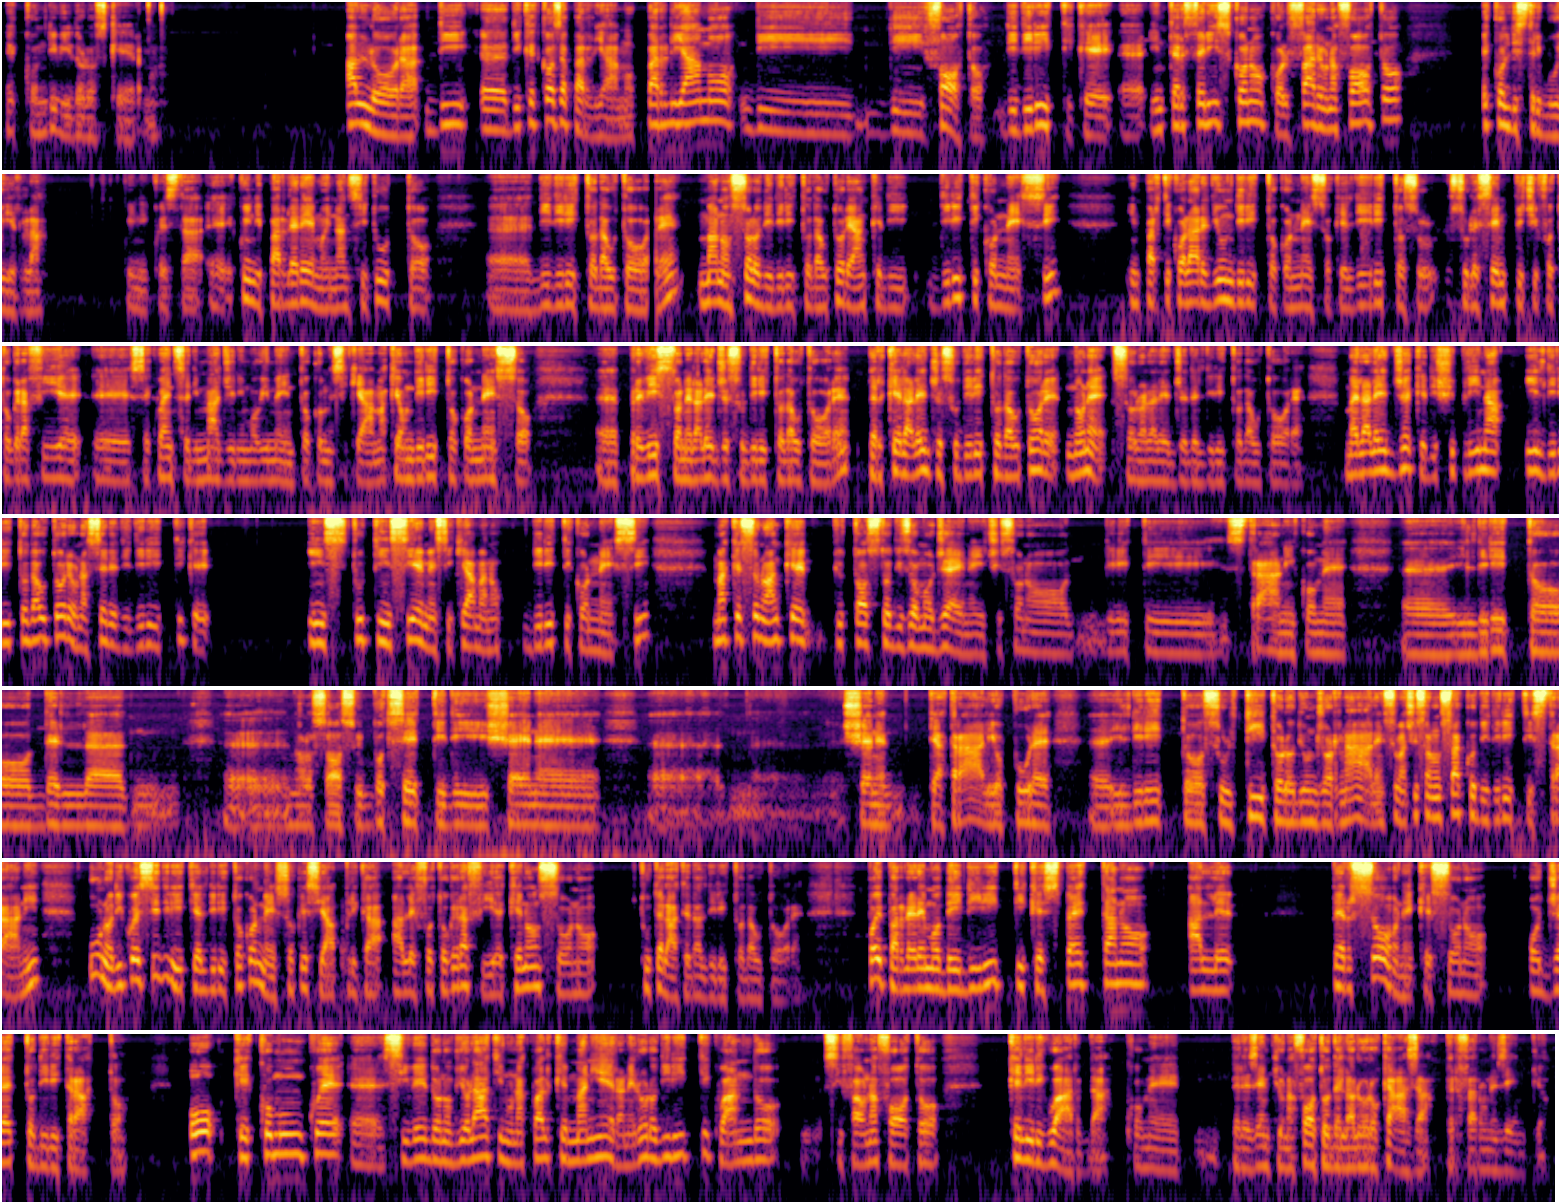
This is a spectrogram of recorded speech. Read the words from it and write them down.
e condivido lo schermo. Allora, di, eh, di, che cosa parliamo? Parliamo di, di foto, di diritti che eh, interferiscono col fare una foto e col distribuirla. Quindi, questa, eh, quindi parleremo innanzitutto eh, di diritto d'autore, ma non solo di diritto d'autore, anche di diritti connessi, in particolare di un diritto connesso che è il diritto su, sulle semplici fotografie e sequenze di immagini in movimento, come si chiama, che è un diritto connesso eh, previsto nella legge sul diritto d'autore, perché la legge sul diritto d'autore non è solo la legge del diritto d'autore, ma è la legge che disciplina il diritto d'autore, una serie di diritti che in, tutti insieme si chiamano diritti connessi, ma che sono anche piuttosto disomogenei, ci sono diritti strani come eh, il diritto del, eh, non lo so, sui bozzetti di scene, eh, scene teatrali oppure eh, il diritto sul titolo di un giornale, insomma ci sono un sacco di diritti strani, uno di questi diritti è il diritto connesso che si applica alle fotografie che non sono tutelate dal diritto d'autore. Poi parleremo dei diritti che spettano alle persone che sono oggetto di ritratto. o che comunque eh, si vedono violati in una qualche maniera nei loro diritti quando si fa una foto che li riguarda, come per esempio una foto della loro casa, per fare un esempio.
